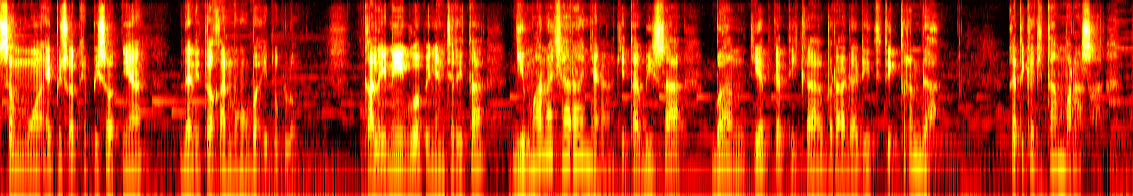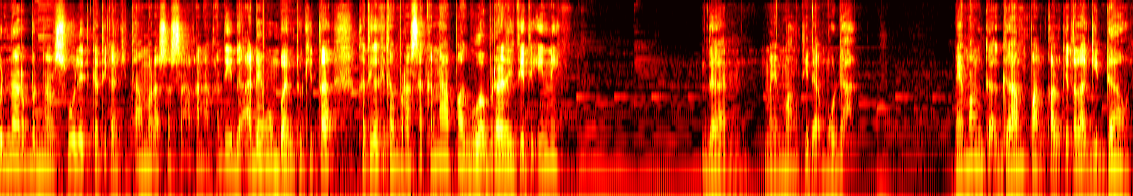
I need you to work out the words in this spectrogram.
semua episode-episodenya dan itu akan mengubah hidup lo. Kali ini gue pengen cerita gimana caranya kita bisa bangkit ketika berada di titik terendah. Ketika kita merasa benar-benar sulit, ketika kita merasa seakan-akan tidak ada yang membantu kita, ketika kita merasa kenapa gue berada di titik ini dan memang tidak mudah. Memang gak gampang kalau kita lagi down.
